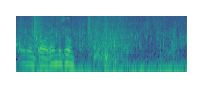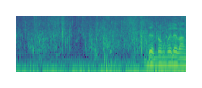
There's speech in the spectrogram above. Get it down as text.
ไปกันต่อท่านผู้ชม เดินลงไปเลยบัง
